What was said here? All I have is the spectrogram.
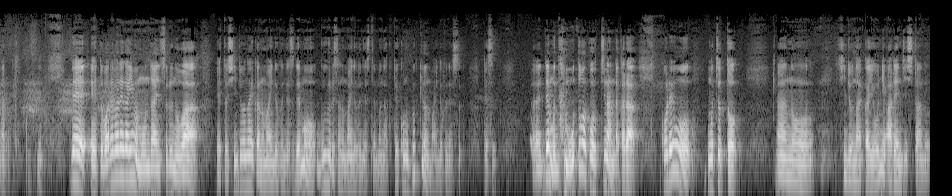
なるわけです、ね、で、えーと、我々が今問題にするのは、えーと、心療内科のマインドフルネスでもグーグルさんのマインドフルネスでもなくてこの仏教のマインドフルネスです。でも元はこっちなんだからこれをもうちょっとあの心療内科用にアレンジしたの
